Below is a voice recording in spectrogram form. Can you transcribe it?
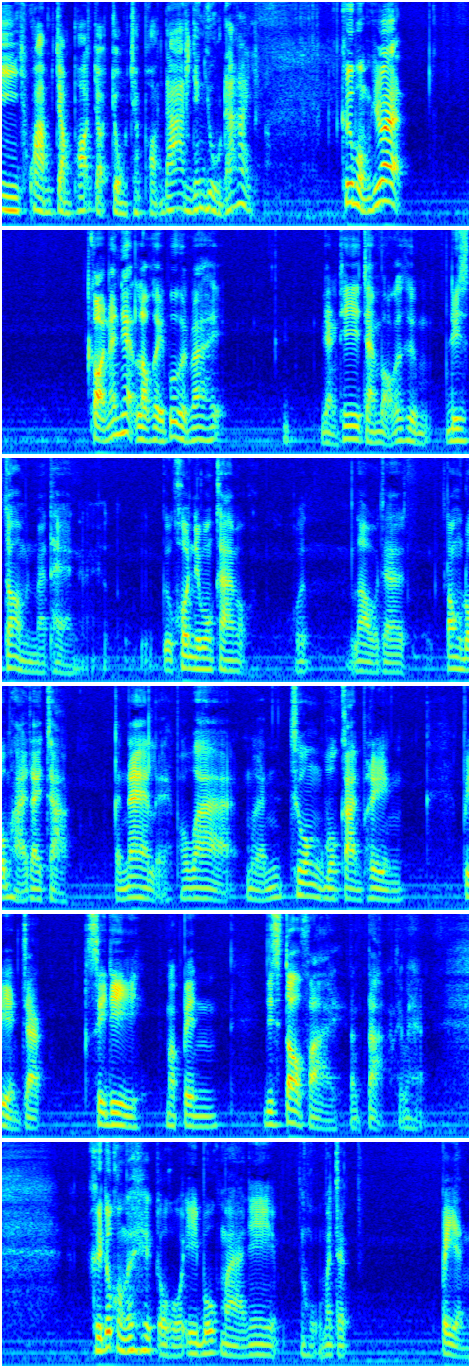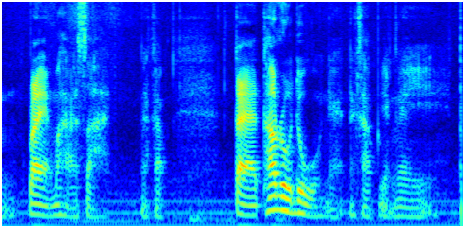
มีความจำเพาะเจาะจงเฉพาะด้านยังอยู่ได้ คือผมคิดว่า ก่อนหนั้นเนี่ยเราเคยพูดกันว่าเฮ้ย อย่างที่อาจารย์บอกก็คือดิจิตอลมันมาแทนคือคนในวงการบอกเราจะต้องล้มหายใจจากกันแน่เลย เพราะว่าเหมือนช่วงวงการเพลงเปลี่ยนจากซีดีมาเป็นดิจิตอลไฟล์ต่างๆ ใช่ไหมฮะ คือทุกคนก็คิดโอ้โหอีบุ๊กมานี่โอ้โหมันจะเปลี่ยนแปลงมหาศาลนะครับ แต่ถ้าเราดูเนี่ยนะครับอย่างใน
